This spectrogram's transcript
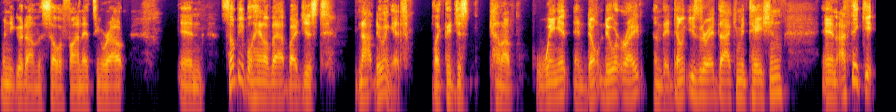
when you go down the seller financing route. And some people handle that by just not doing it. Like they just kind of wing it and don't do it right, and they don't use the right documentation. And I think it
